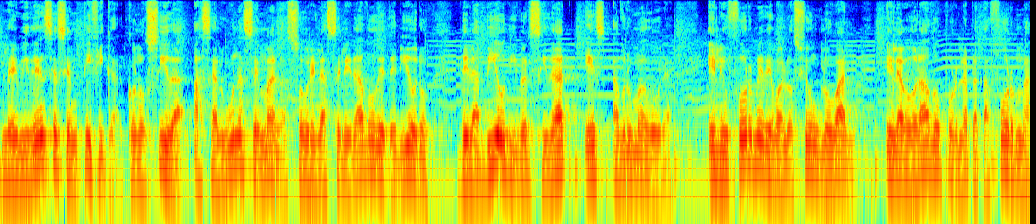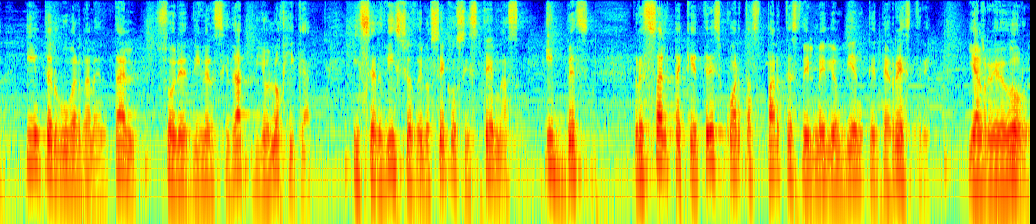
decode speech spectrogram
La evidencia científica conocida hace algunas semanas sobre el acelerado deterioro de la biodiversidad es abrumadora. El informe de evaluación global, elaborado por la Plataforma Intergubernamental sobre Diversidad Biológica y Servicios de los Ecosistemas, IPBES, resalta que tres cuartas partes del medio ambiente terrestre y alrededor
